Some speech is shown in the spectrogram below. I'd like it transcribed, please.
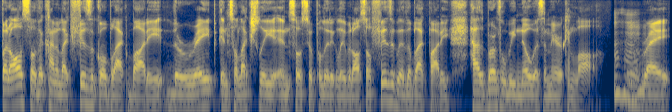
but also the kind of like physical black body, the rape intellectually and sociopolitically, but also physically, the black body has birthed what we know as American law, Mm-hmm. Mm-hmm. right?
